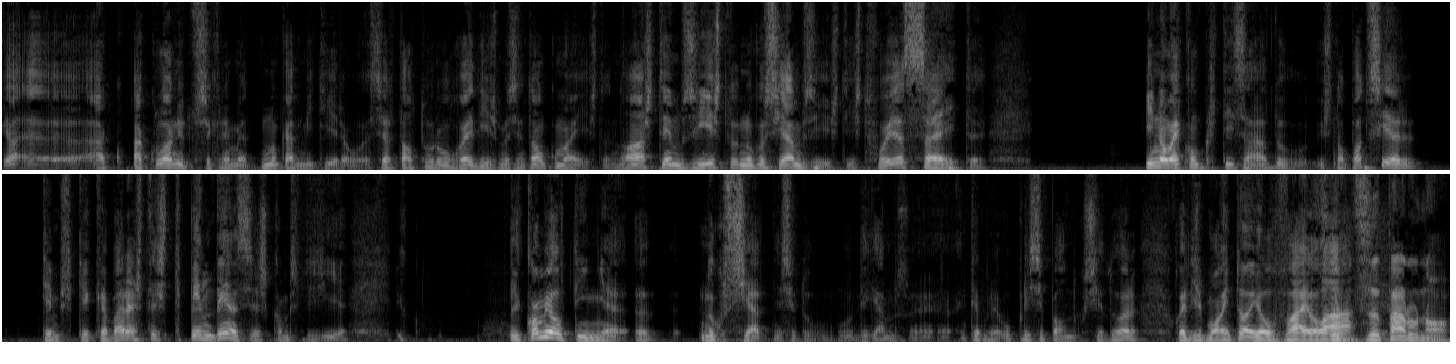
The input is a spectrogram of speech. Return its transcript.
A, a, a, colónia do Sacramento nunca admitiram. A certa altura o rei diz: Mas então como é isto? Nós temos isto, negociamos isto, isto foi aceito e não é concretizado. Isto não pode ser. Temos que acabar estas dependências, como se dizia. E como ele tinha eh, negociado, tinha sido, digamos, eh, o principal negociador, o rei diz, bom, então ele vai lá... Foi desatar o nó.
